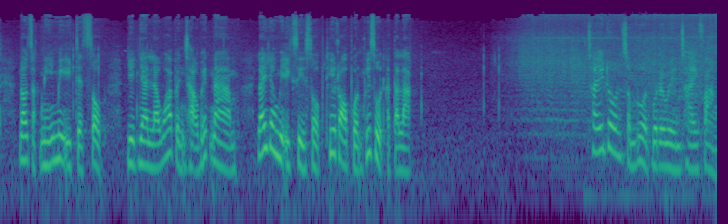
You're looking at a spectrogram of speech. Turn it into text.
ำนอกจากนี้มีอีก 7 ศพ ยืนยันแล้วว่าเป็นชาวเวียดนาม และยังมีอีก 4 ศพที่รอผลพิสูจน์อัตลักษณ์ ช้โดรนสำรวจบริเวณชายฝั่ง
